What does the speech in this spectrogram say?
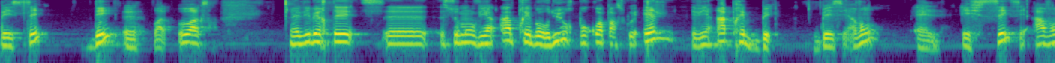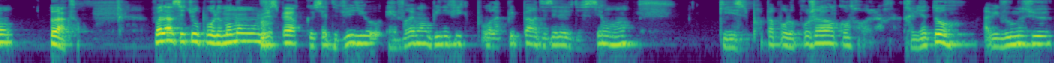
B, C, D, E. Voilà, au accent. liberté, ce mot vient après bordure. Pourquoi? Parce que L vient après B. B, c'est avant L. Et C, c'est avant E accent. Voilà, c'est tout pour le moment. J'espère que cette vidéo est vraiment bénéfique pour la plupart des élèves de C1 qui se préparent pour le prochain contrôle. très bientôt avec vous, monsieur,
